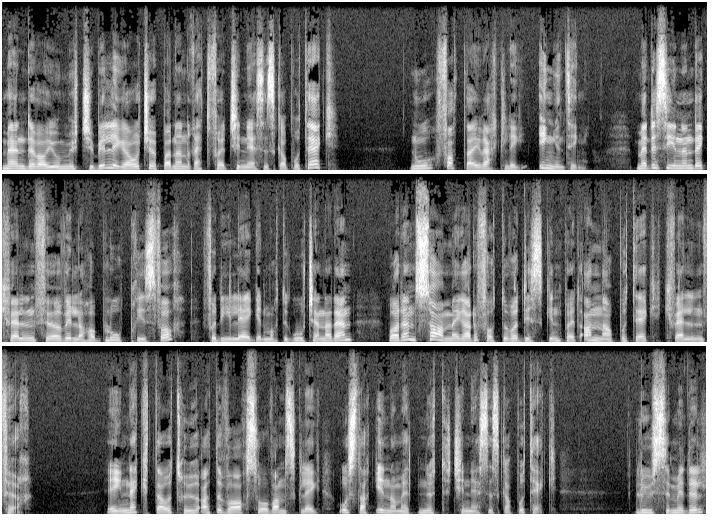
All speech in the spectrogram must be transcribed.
men det var jo mye billigere å kjøpe den rett fra et kinesisk apotek. Nå fatta jeg virkelig ingenting. Medisinen det kvelden før ville ha blodpris for, fordi legen måtte godkjenne den, var den samme jeg hadde fått over disken på et annet apotek kvelden før. Jeg nekta å tro at det var så vanskelig, og stakk innom et nytt kinesisk apotek. Lusemiddel?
